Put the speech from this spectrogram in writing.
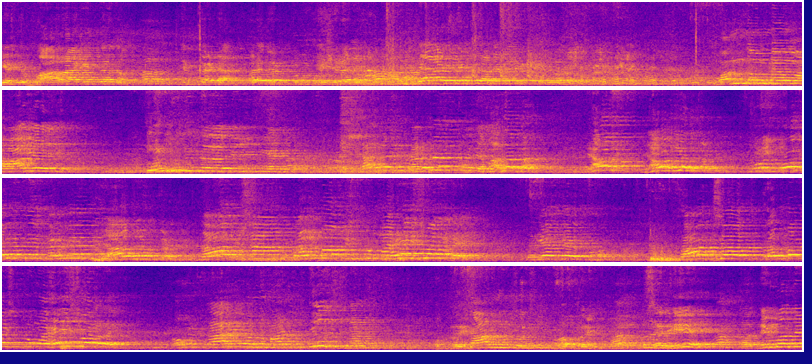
ಎಷ್ಟು ಪಾರಾಗಿದ್ದನು ನಿಮ್ಮ ಕಂಡ ಒಳಗಟ್ಟು ಮುಟ್ಟಿಸಿದನು ಒಂದೊಮ್ಮೆ ಹಾಗೆ ಭಾಳ ಮುಂದುವರಿಸಿ ಸರಿ. ನಿಮ್ಮಲ್ಲಿ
